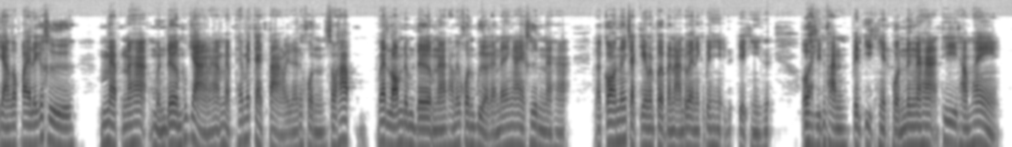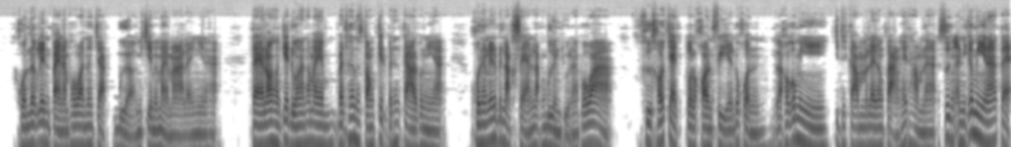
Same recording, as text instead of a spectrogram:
อย่างต่อไปเลยก็คือแมปนะฮะเหมือนเดิมทุกอย่างนะฮะแมปแทบไม่แตกต่างเลยนะทุกคนสภาพแวดล้อมเดิมๆนะทำให้คนเบื่อกันได้ง่ายขึ้นนะฮะแล้วก็เนื่องจากเกมมันเปิดมานานด้วยนี่ก็เป็นเอกโอ้ยลิ้นพันเป็นอีกเหตุผลหนึ่งนะฮะที่ทำให้คนเลิกเล่นไปนะเพราะว่าเนื่องจากเบื่อมีเกมใหม่ๆมาอะไรอย่างงี้นะฮะแต่ลองสังเกตดูฮะทำไม Battle s t o n g e t Battle Card พวกนี้ฮะคนยังเล่นเป็นหลักแสนหลักหมื่นอยู่นะเพราะว่า คือเขาแจกตัวละครฟรีนะทุกคน แล้วเขาก็มีกิจกรรมอะไรต่างๆ ให้ทำนะฮะ ซึ่งอันนี้ก็มีนะ แต่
